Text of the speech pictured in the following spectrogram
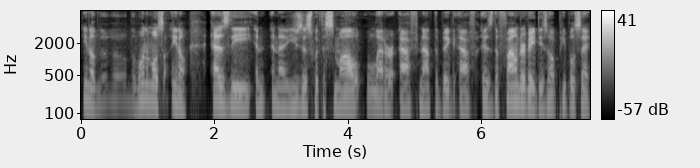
you know, the, the, one of the most, you know, as the, and, and I use this with the small letter F, not the big F, is the founder of AD Hope. People say,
